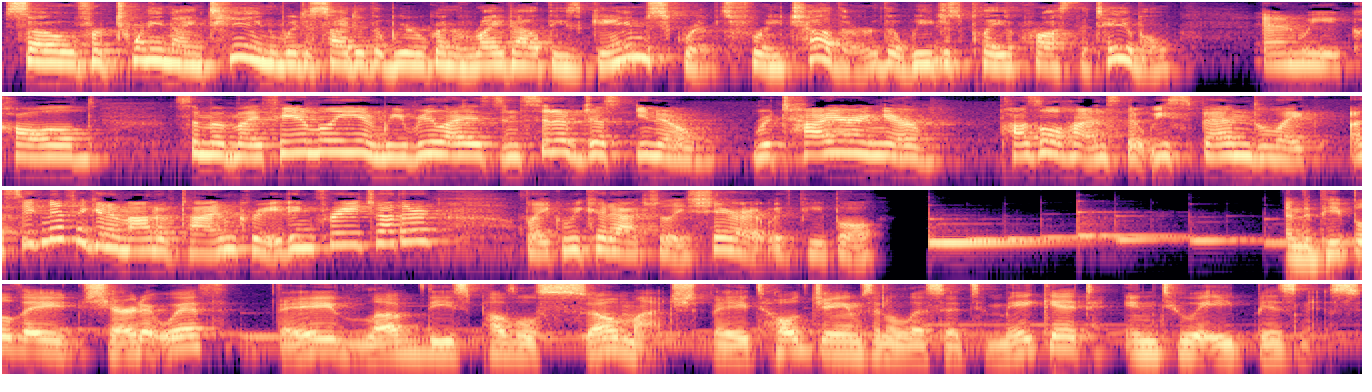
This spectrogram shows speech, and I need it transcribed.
So for 2019, we decided that we were going to write out these game scripts for each other that we just played across the table. And we called some of my family and we realized instead of just, you know, retiring our puzzle hunts that we spend like a significant amount of time creating for each other, like we could actually share it with people. And the people they shared it with, they loved these puzzles so much, they told James and Elyssa to make it into a business,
